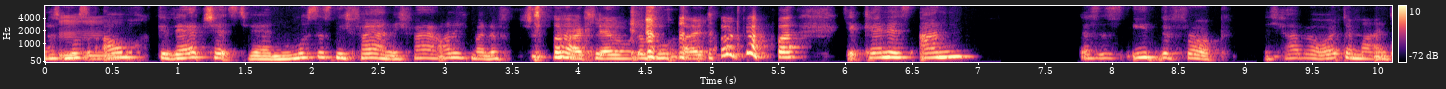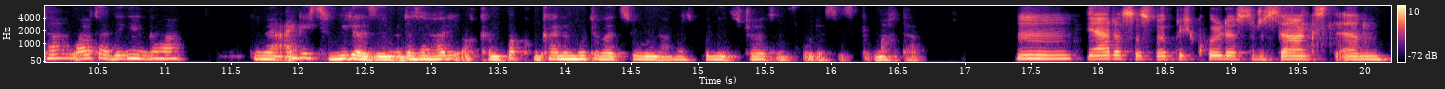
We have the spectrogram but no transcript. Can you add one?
Und das mm muss auch gewertschätzt werden. Du musst es nicht feiern. Ich feiere auch nicht meine Steuererklärung oder Buchhaltung, aber ich erkenne es an, das ist Eat the Frog. Ich habe heute mal einen Tag lauter Dinge gemacht, die mir eigentlich zuwider sind. Und deshalb hatte ich auch keinen Bock und keine Motivation. Aber ich bin jetzt stolz und froh, dass ich es gemacht habe. Mm, ja, das ist wirklich cool, dass du das sagst. Ähm,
